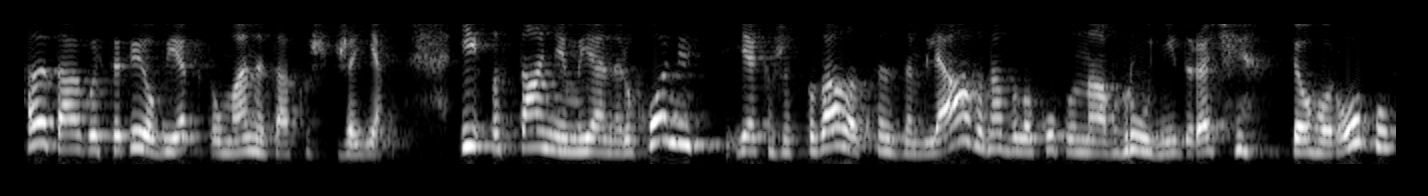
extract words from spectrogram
Але так, ось такий об'єкт у мене також вже є. І остання моя нерухомість, як я вже сказала, це земля. Вона була куплена в грудні, до речі, цього року,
